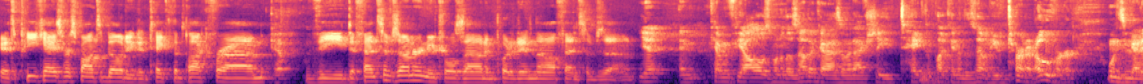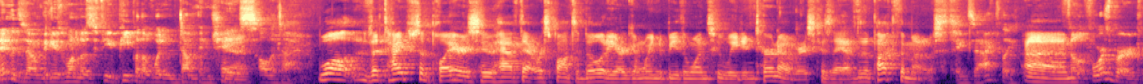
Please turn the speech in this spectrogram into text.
it's PK's responsibility to take the puck from yep. the defensive zone or neutral zone and put it in the offensive zone. Yeah, and Kevin Fiala was one of those other guys that would actually take the puck into the zone. He would turn it over once mm-hmm. he got into the zone, but he was one of those few people that wouldn't dump and chase yeah. all the time. Well, the types of players who have that responsibility are going to be the ones who lead in turnovers because they have the puck the most. Exactly. Um, Filip Forsberg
